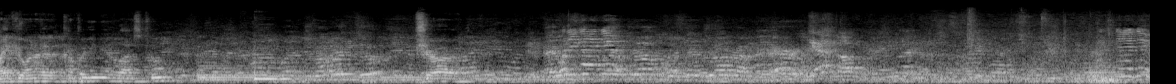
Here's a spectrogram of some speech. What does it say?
Mike, you want to accompany me on the last two? Sure. What are you going to do? Yeah. What are you going to do?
